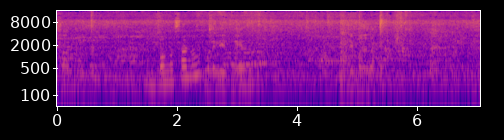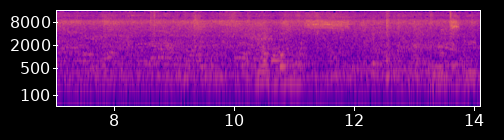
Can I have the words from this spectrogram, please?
Salmon. Bangasan no? Maliliit na yan, no? Hindi malalaki. Yung bangus. Yung squid.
